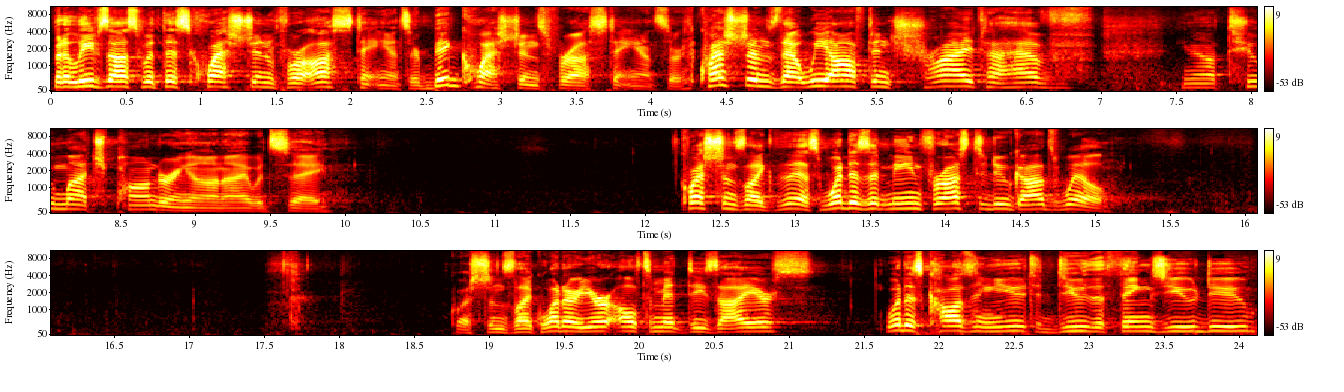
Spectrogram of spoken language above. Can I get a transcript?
But it leaves us with this question for us to answer big questions for us to answer. Questions that we often try to have, you know, too much pondering on, I would say. Questions like this What does it mean for us to do God's will? Questions like What are your ultimate desires? What is causing you to do the things you do?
